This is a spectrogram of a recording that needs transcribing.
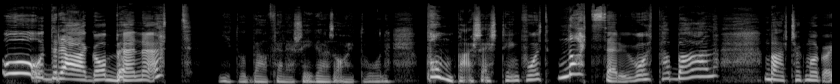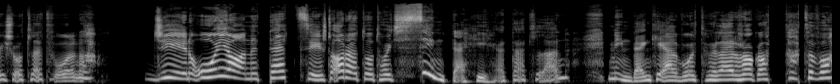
Ó, drága Bennet! nyitott be a felesége az ajtón. Pompás esténk volt, nagyszerű volt a bál, bár csak maga is ott lett volna. Jane olyan tetszést aratott, hogy szinte hihetetlen. Mindenki el volt tőle ragadtatva.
